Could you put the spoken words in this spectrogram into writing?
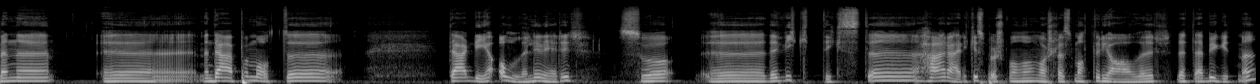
Men, øh, men det er på en måte Det er det alle leverer. Så øh, det viktigste her er ikke spørsmålet om hva slags materialer dette er bygget med,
